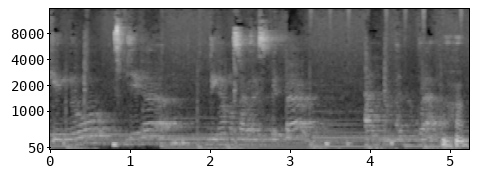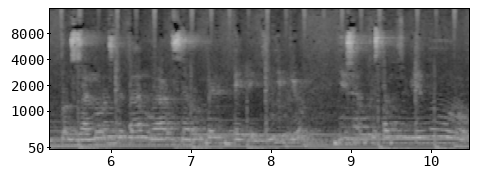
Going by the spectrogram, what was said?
que no llega, digamos, a respetar al, lugar. Entonces, al no respetar al lugar, se rompe el equilibrio y es algo que estamos viviendo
